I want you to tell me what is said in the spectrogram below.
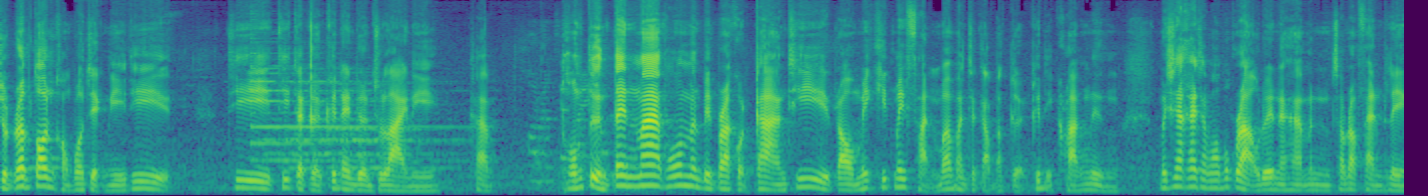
จุดเริ่มต้นของโปรเจกต์นี้ที่ ที่ที่จะเกิดขึ้นในเดือนจุลายนี้ครับพอมันเป็นผมตื่นเต้นมากเพราะว่ามันเป็นปรากฏการณ์ที่เราไม่คิดไม่ฝันว่ามันจะกลับมาเกิดขึ้นอีกครั้งหนึ่ง ไม่ใช่แค่เฉพาะพวกเราด้วยนะฮะ มันสำหรับแฟนเพลง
